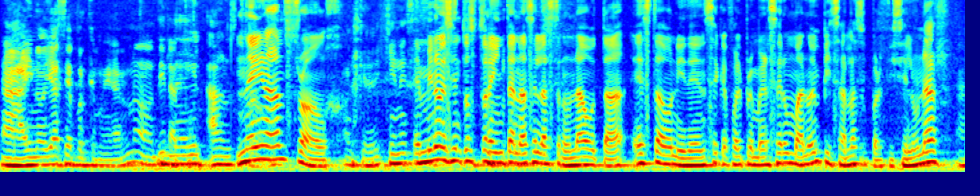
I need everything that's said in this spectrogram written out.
Ay, no, ya sé por qué me dijeron. No, dila. Neil Armstrong. Neil Armstrong. Ok, ¿quién es? En 1930 nace el astronauta estadounidense que fue el primer ser humano en pisar la superficie lunar. Ah,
